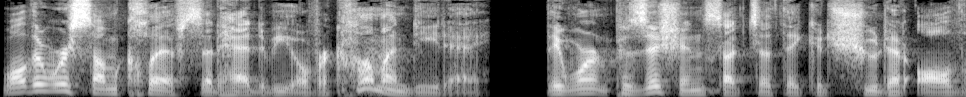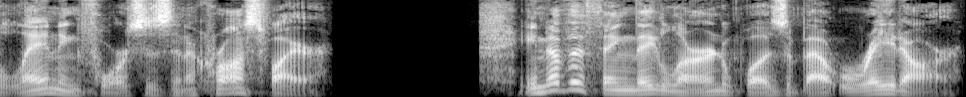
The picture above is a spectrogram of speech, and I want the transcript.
While there were some cliffs that had to be overcome on D Day, they weren't positioned such that they could shoot at all the landing forces in a crossfire. Another thing they learned was about radar.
